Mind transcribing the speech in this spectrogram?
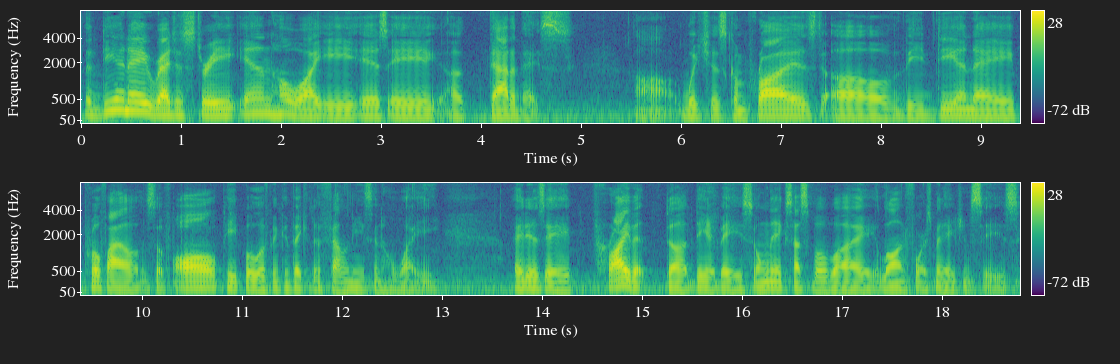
The DNA registry in Hawaii is a, a database uh, which is comprised of the DNA profiles of all people who have been convicted of felonies in Hawaii. It is a private uh, database only accessible by law enforcement agencies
